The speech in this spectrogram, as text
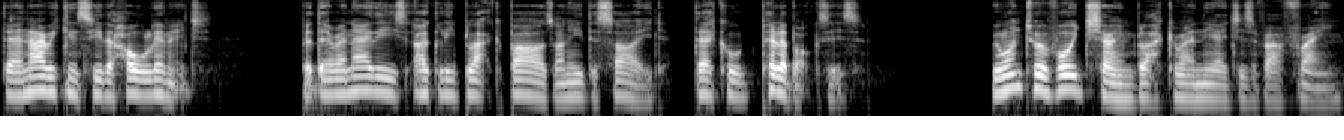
There now we can see the whole image, but there are now these ugly black bars on either side. They're called pillar boxes. We want to avoid showing black around the edges of our frame,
